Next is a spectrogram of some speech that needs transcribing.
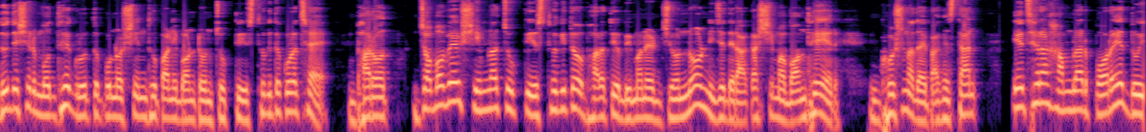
দুই দেশের মধ্যে গুরুত্বপূর্ণ সিন্ধু পানি বন্টন চুক্তি স্থগিত করেছে। ভারত জবাবে সিমলা চুক্তি স্থগিত ভারতীয় বিমানের জন্য নিজেদের আকাশসীমা বন্ধের ঘোষণা দেয় পাকিস্তান। এছাড়া হামলার পরে দুই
